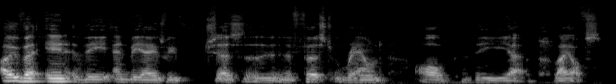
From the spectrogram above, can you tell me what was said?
over in the NBA as we've just uh, in the first round of the uh, playoffs.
